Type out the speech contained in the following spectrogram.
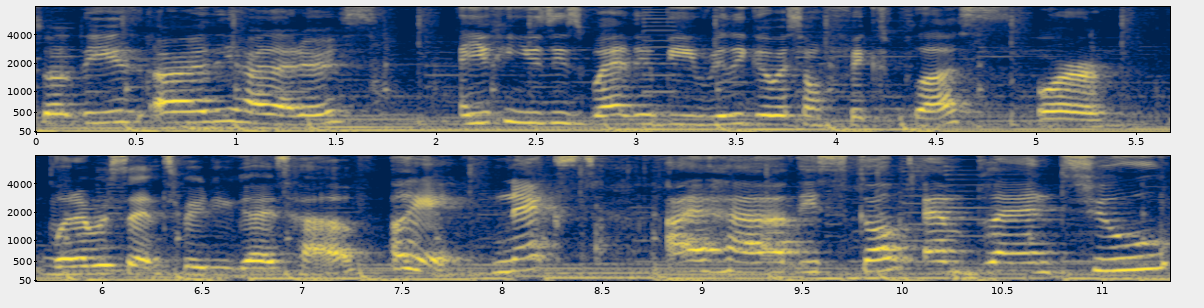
So these are the highlighters. And you can use these wet, they'd be really good with some Fix Plus or whatever scent spray you guys have. Okay, next I have the Sculpt and Blend 2,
